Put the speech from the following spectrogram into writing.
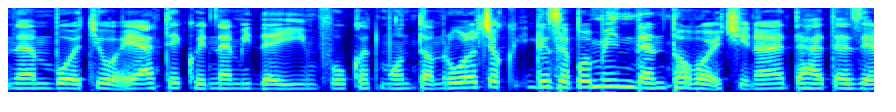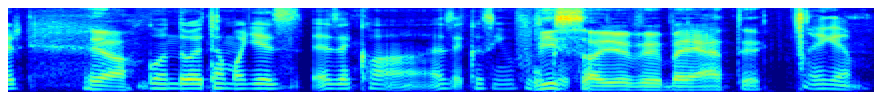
nem volt jó a játék, hogy nem idei infókat mondtam róla, csak igazából minden tavaly csinált, tehát ezért Ja, gondoltam, hogy ez, ezek, a, ezek az infók. vissza a jövőbe játék. Igen,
